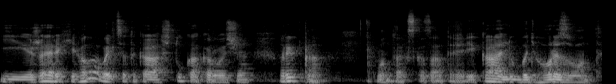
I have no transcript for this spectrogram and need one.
І жерех і галавель це така штука, коротше, рибка, можна так сказати, яка любить горизонт.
